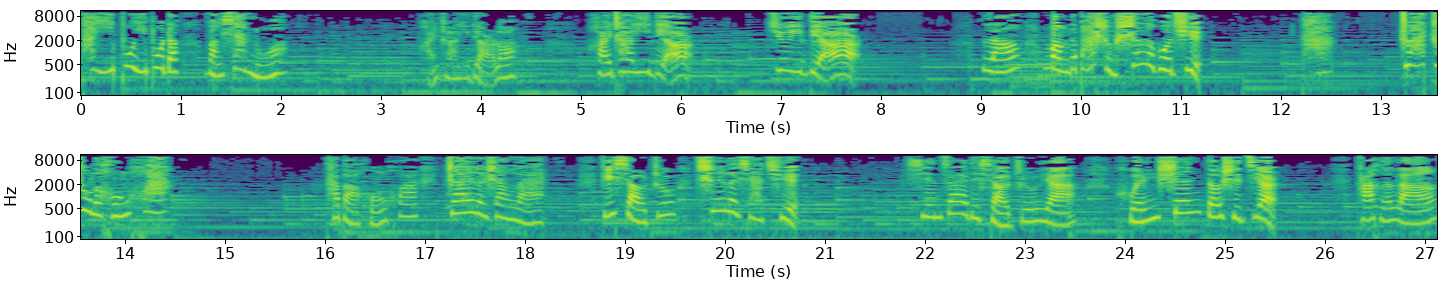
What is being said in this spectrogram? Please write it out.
他一步一步的往下挪。还差一点儿了，还差一点儿，就一点儿。狼猛地把手伸了过去，他抓住了红花。他把红花摘了上来，给小猪吃了下去。现在的小猪呀，浑身都是劲儿。它和狼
